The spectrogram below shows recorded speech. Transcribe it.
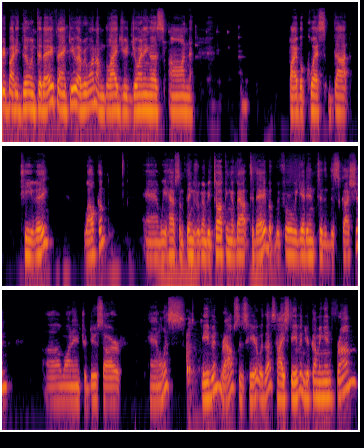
everybody doing today? Thank you, everyone. I'm glad you're joining us on BibleQuest.tv. Welcome. And we have some things we're going to be talking about today. But before we get into the discussion, uh, I want to introduce our panelists. Stephen Rouse is here with us. Hi, Stephen. You're coming in from?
